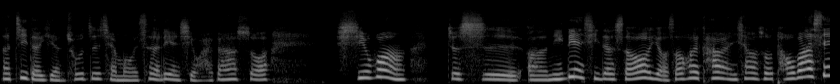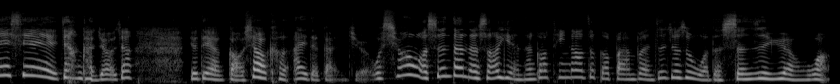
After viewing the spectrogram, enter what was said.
那记得演出之前某一次的练习，我还跟他说，希望就是呃，你练习的时候有时候会开玩笑说“头吧，谢谢”，这样感觉好像有点搞笑可爱的感觉。我希望我圣诞的时候也能够听到这个版本，这就是我的生日愿望。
